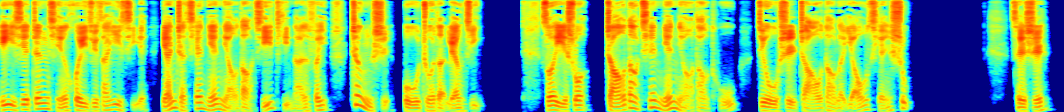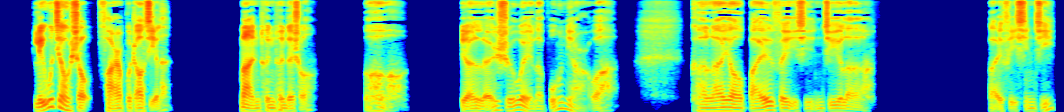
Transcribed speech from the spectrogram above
一些珍禽汇聚在一起，沿着千年鸟道集体南飞，正是捕捉的良机。所以说。找到千年鸟道图，就是找到了摇钱树。此时，刘教授反而不着急了，慢吞吞的说：“哦，原来是为了捕鸟啊！看来要白费心机了。白费心机。”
